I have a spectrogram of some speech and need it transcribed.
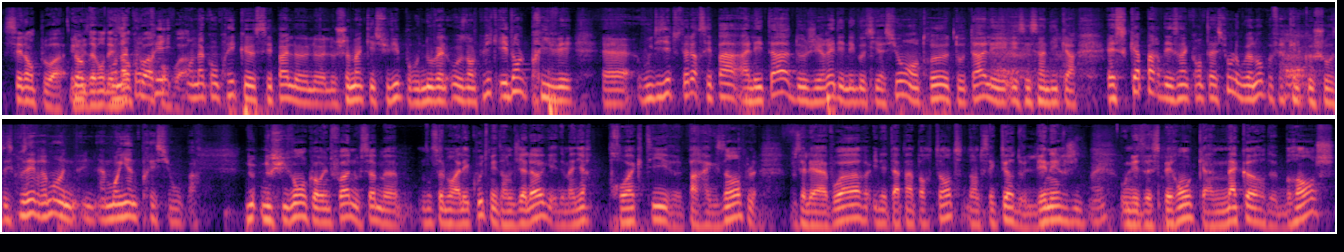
c'est l'emploi. Et nous avons des emplois compris, pour voir. On a compris que ce n'est pas le, chemin qui est suivi pour une nouvelle hausse dans le public. Et dans le privé, euh, vous le disiez tout à l'heure, ce n'est pas à l'État de gérer des négociations entre Total et, ses syndicats. Est-ce qu'à part des incantations, le gouvernement peut faire quelque chose? Est-ce que vous avez vraiment un moyen de pression ou pas? Nous, nous, suivons encore une fois, nous sommes euh, non seulement à l'écoute, mais dans le dialogue et de manière proactive. Par exemple, vous allez avoir une étape importante dans le secteur de l'énergie, où nous espérons qu'un accord de branche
